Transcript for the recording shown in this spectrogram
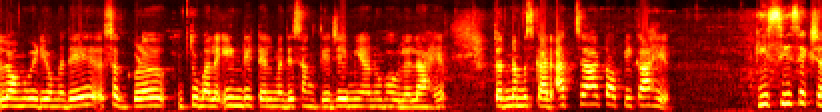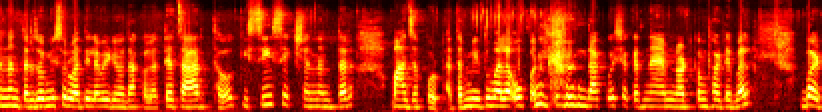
लॉंग व्हिडिओमध्ये सगळं तुम्हाला इन डिटेलमध्ये सांगते जे मी अनुभवलेलं आहे. तर नमस्कार आजचा टॉपिक आहे की सी सेक्शन नंतर जो मी सुरुवातीला व्हिडिओ दाखवला त्याचा अर्थ की सी सेक्शन नंतर माझं पोट. आता मी तुम्हाला ओपन करून दाखवू शकत नाही I am not comfortable but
